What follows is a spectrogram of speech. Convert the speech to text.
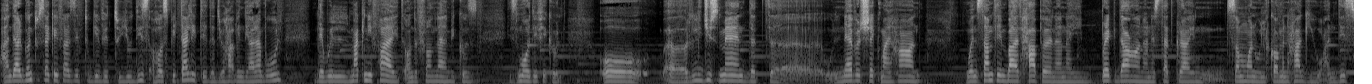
And they are going to sacrifice it to give it to you. This hospitality that you have in the arab world they will magnify it on the front line because it's more difficult. Or a religious man that uh, will never shake my hand. When something bad happen and i break down and i start crying someone will come and hug you. And this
